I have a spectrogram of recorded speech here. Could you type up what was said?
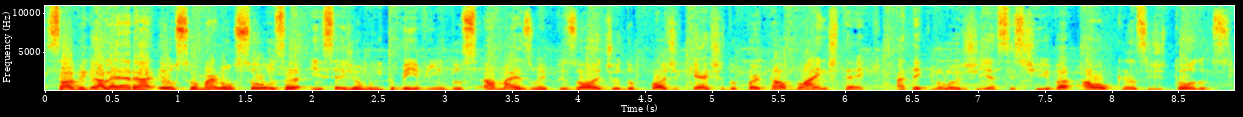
Salve galera, eu sou Marlon Souza e sejam muito bem-vindos a mais um episódio do podcast do portal Blind Tech, a tecnologia assistiva ao alcance de todos.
